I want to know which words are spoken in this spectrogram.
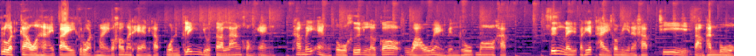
กรวดเก่าหายไปกรวดใหม่ก็เข้ามาแทนครับหมุนกลิ้งอยู่ตอนล่างของแอ่งทำให้แอ่งโตขึ้นแล้วก็เว้าแหว่งเป็นรูปหม้อครับ ซึ่งในประเทศไทยก็มีนะครับที่ 3,000 โบก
